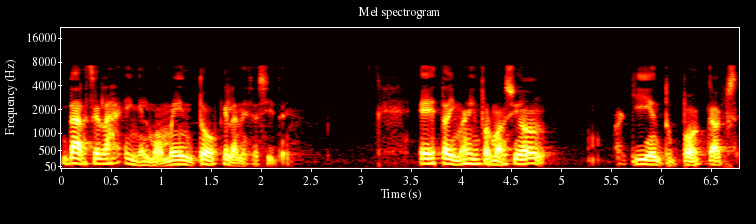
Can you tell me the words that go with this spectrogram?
dárselas en el momento que la necesiten. Esta y más información aquí en tu podcast.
